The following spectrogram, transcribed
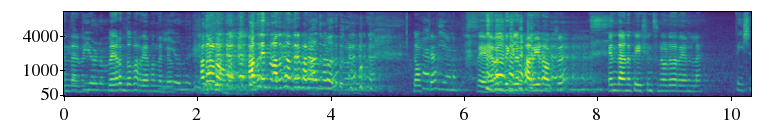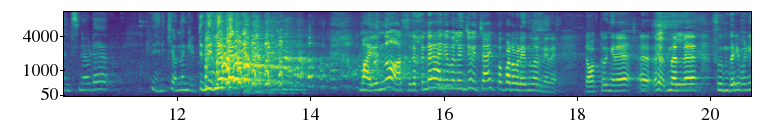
എന്താണ്? വേറെന്തോ പറയാൻ വന്നല്ലോ അതാണോ? അത് അത് മാത്രമേ പറയാൻ ഡോക്ടർ വേറെ എന്തെങ്കിലും പറയൂ ഡോക്ടർ. എന്താണ് പേഷ്യൻസിനോട് പറയാനുള്ളത്? പേഷ്യൻസിനോട് എനിക്കൊന്നും കിട്ടുന്നില്ല. മരുന്നോ? അസുഖത്തിന്റെ കാര്യം വല്ലതും ചോദിച്ചാൽ ഇപ്പൊ പടപടയെന്ന് പറഞ്ഞേനെ. ഡോക്ടർ ഇങ്ങനെ നല്ല സുന്ദരിമണി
